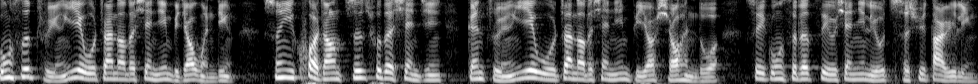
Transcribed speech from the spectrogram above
公司主营业务赚到的现金比较稳定，生意扩张支出的现金跟主营业务赚到的现金比要小很多，所以公司的自由现金流持续大于零。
